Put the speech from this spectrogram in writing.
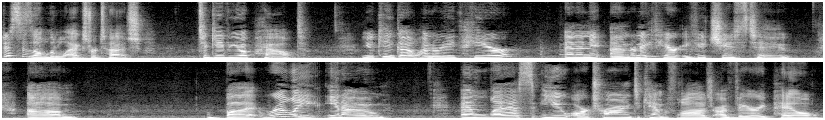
This is a little extra touch to give you a pout. You can go underneath here and underneath here if you choose to. Um, but really, you know, unless you are trying to camouflage a very pale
